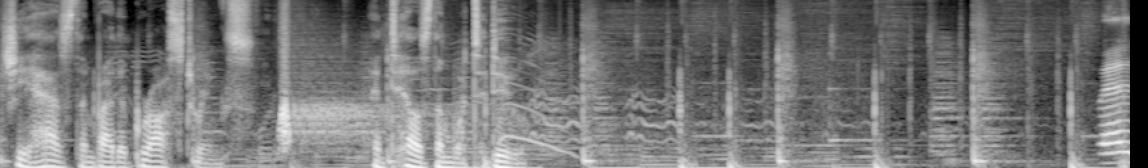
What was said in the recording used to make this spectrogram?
She has them by the bra strings and tells them what to do. Well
